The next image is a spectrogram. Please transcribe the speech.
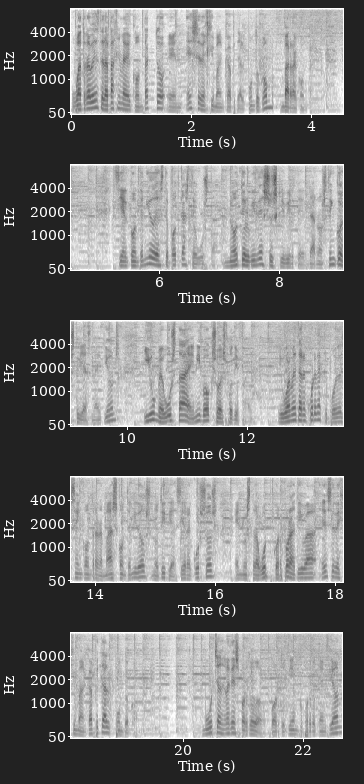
o a través de la página de contacto en sdhumancapital.com barra contacto. Si el contenido de este podcast te gusta, no te olvides suscribirte, darnos 5 estrellas en iTunes y un me gusta en iVoox o Spotify. Igualmente recuerda que puedes encontrar más contenidos, noticias y recursos en nuestra web corporativa sdhumancapital.com. Muchas gracias por todo, por tu tiempo, por tu atención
